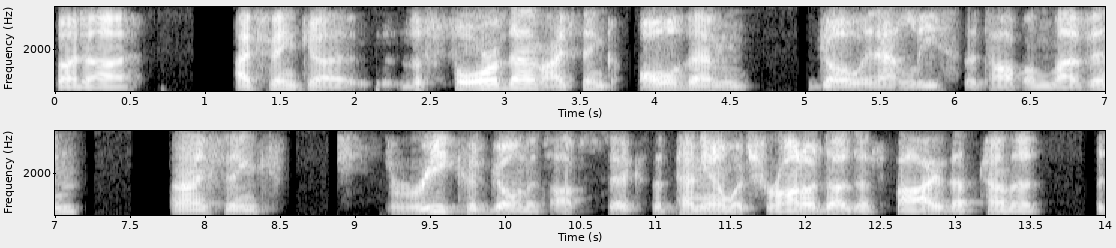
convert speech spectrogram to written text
But uh, I think uh, the four of them, I think all of them go in at least the top 11. And I think three could go in the top six, depending on what Toronto does at five. That's kind of the, the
